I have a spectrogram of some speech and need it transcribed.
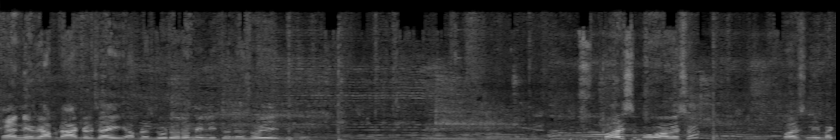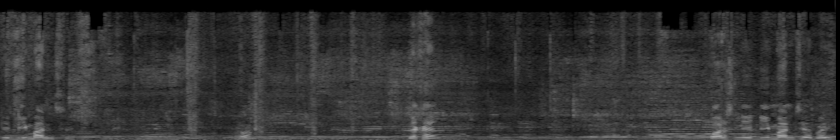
કાંઈ નહીં, હવે આપણે આગળ જઈ, આપણે લૂડો રમી લીધો ને જોઈ લીધો. પર્સ બહુ આવે છે પર્સની બાકી ડિમાન્ડ છે. હો? દેખાય? પર્સની ડિમાન્ડ છે ભાઈ.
